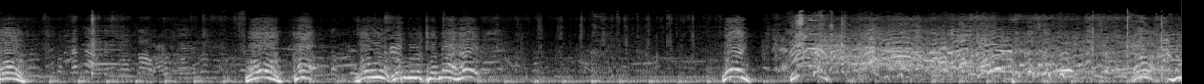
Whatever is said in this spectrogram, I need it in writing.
Oh. Oh, kak. Jauh, lembut kena, hei. Hei. Ah, ni,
